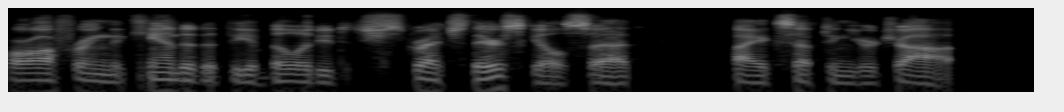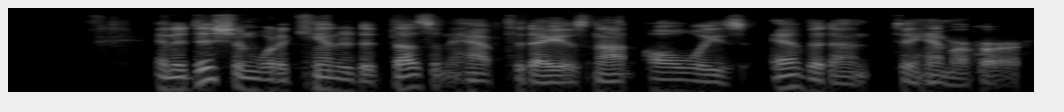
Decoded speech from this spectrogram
are offering the candidate the ability to stretch their skill set by accepting your job. In addition, what a candidate doesn't have today is not always evident to him or her.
